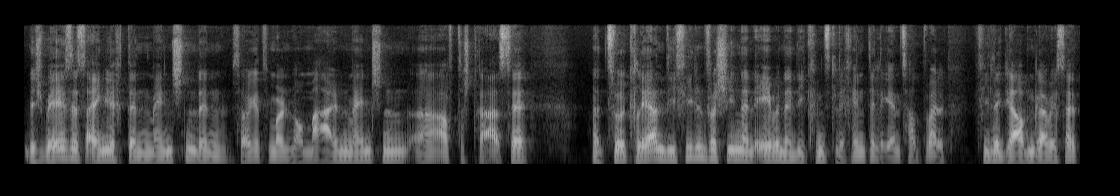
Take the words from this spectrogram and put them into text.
Wie schwer ist es eigentlich den Menschen, den, sage ich jetzt mal, normalen Menschen äh, auf der Straße, zu erklären, die vielen verschiedenen Ebenen, die künstliche Intelligenz hat? Weil viele glauben, glaube ich, seit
